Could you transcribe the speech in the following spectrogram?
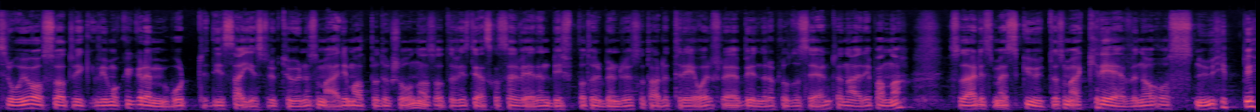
tror jo også at vi, vi, må ikke glemme bort de seige strukturene som er i matproduksjonen. Altså at Hvis jeg skal servere en biff på Torbjørnrud, så tar det tre år fra jeg begynner å produsere den til den er i panna. Så det er liksom ei skute som er krevende å snu hyppig.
